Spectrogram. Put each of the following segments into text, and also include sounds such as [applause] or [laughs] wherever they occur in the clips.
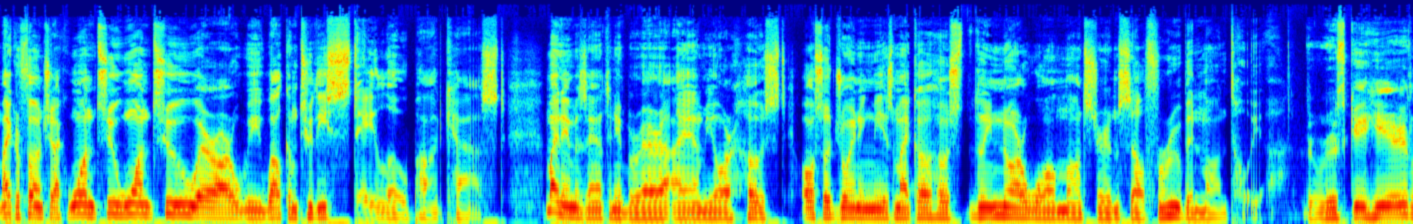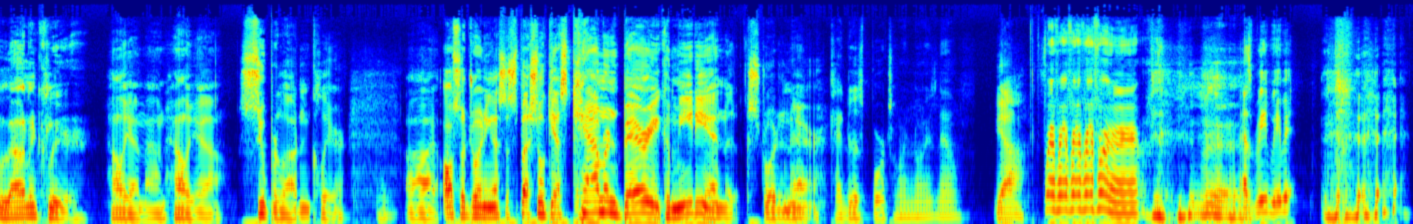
Microphone check one two one two. Where are we? Welcome to the Stay Low podcast. My name is Anthony Barrera. I am your host. Also joining me is my co-host, the Narwhal monster himself, Ruben Montoya. The Ruski here, loud and clear. Hell yeah, man. Hell yeah. Super loud and clear. Uh, also joining us, a special guest, Cameron Barry, comedian extraordinaire. Can I do a sports horn noise now? Yeah. [laughs] That's me, baby. [laughs]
